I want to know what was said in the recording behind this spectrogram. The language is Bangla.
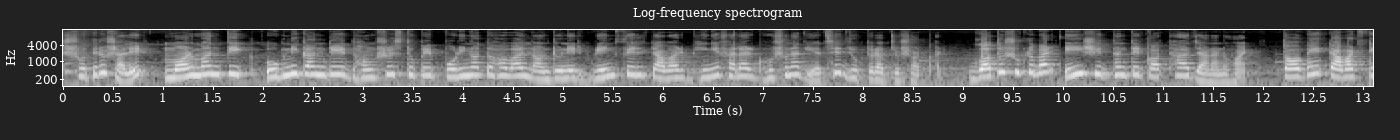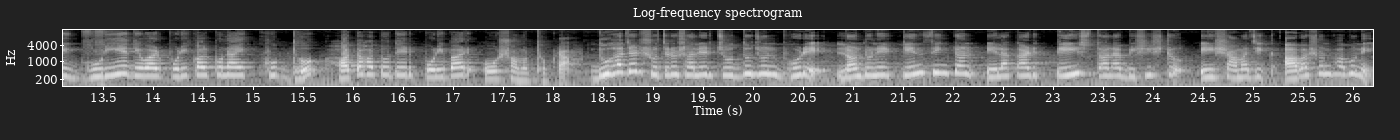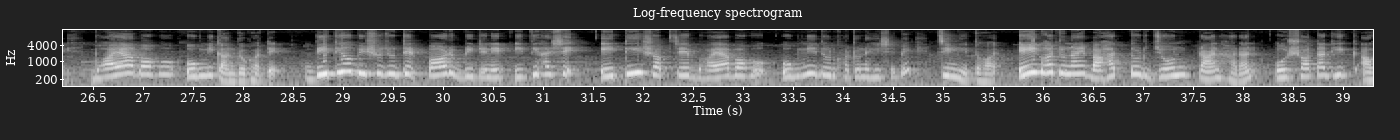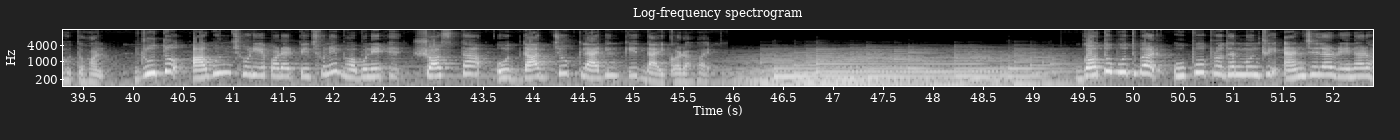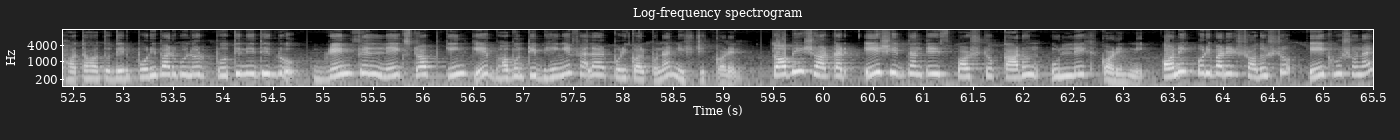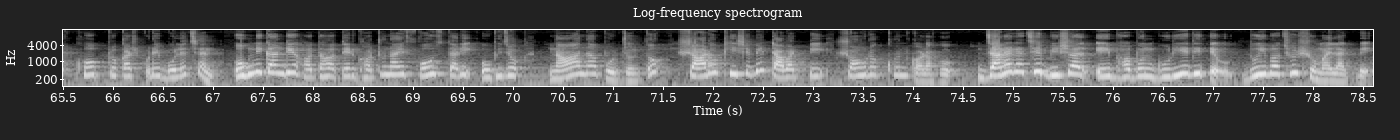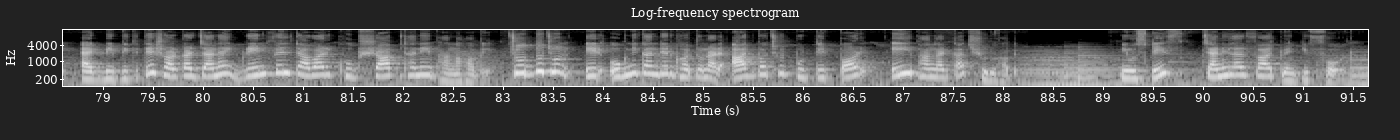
সতেরো সালের মর্মান্তিক অগ্নিকাণ্ডে ধ্বংসস্তূপে পরিণত হওয়া লন্ডনের গ্রেনফিল টাওয়ার ভেঙে ফেলার ঘোষণা দিয়েছে যুক্তরাজ্য সরকার। গত শুক্রবার এই সিদ্ধান্তের কথা জানানো হয়। তবে টাওয়ারটি গুড়িয়ে দেওয়ার পরিকল্পনায় ক্ষুব্ধ হতাহতদের পরিবার ও সমর্থকরা। দু হাজার সতেরো সালের চোদ্দ জুন ভোরে লন্ডনের কেনসিংটন এলাকার তেইশ তলা বিশিষ্ট এই সামাজিক আবাসন ভবনে ভয়াবহ অগ্নিকাণ্ড ঘটে। দ্বিতীয় বিশ্বযুদ্ধের পর ব্রিটেনের ইতিহাসে এটি সবচেয়ে ভয়াবহ অগ্নি দুর্ঘটনা হিসেবে চিহ্নিত হয়। এই ঘটনায় বাহাত্তর জন প্রাণ হারান ও শতাধিক আহত হন। দ্রুত আগুন ছড়িয়ে পড়ার পেছনে ভবনের সস্তা ও দাহ্য ক্ল্যাডিংকে দায়ী করা হয়। গত বুধবার উপপ্রধানমন্ত্রী অ্যাঞ্জেলা রেনার হতাহতদের পরিবারগুলোর প্রতিনিধি গ্রুপ গ্রেনফেল নেক্সট অফ কিনকে ভবনটি ভেঙে ফেলার পরিকল্পনা নিশ্চিত করেন। তবে সরকার এই সিদ্ধান্তের স্পষ্ট কারণ উল্লেখ করেননি। অনেক পরিবারের সদস্য এই ঘোষণায় ক্ষোভ প্রকাশ করে বলেছেন, অগ্নিকাণ্ডে হতাহতের ঘটনায় ফৌজদারি অভিযোগ না আনা পর্যন্ত স্মারক হিসেবে টাওয়ারটি সংরক্ষণ করা হোক। জানা গেছে, বিশাল এই ভবন গুড়িয়ে দিতেও দুই বছর সময় লাগবে। এক বিবৃতিতে সরকার জানায়, গ্রেনফেল টাওয়ার খুব সাবধানে ভাঙা হবে। চোদ্দ জুন এর অগ্নিকাণ্ডের ঘটনার আট বছর পূর্তির পর এই ভাঙার কাজ শুরু হবে। News Desk, Channel Alpha 24.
